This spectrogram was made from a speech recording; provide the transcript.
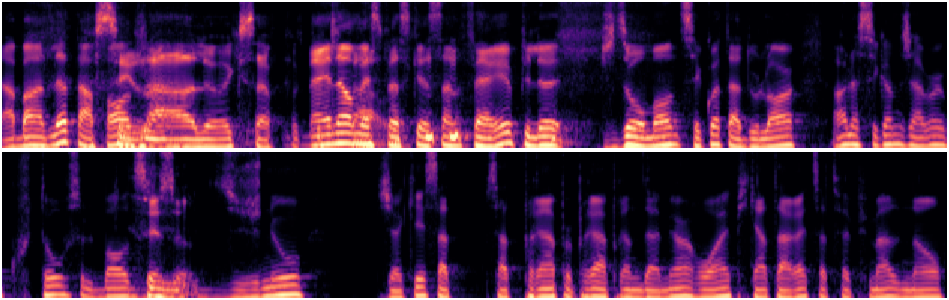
La bandelette, à part. Ces gens-là qui savent pas. Ben non, mais c'est parce que ça me fait rire. Puis là, je dis au monde C'est quoi ta douleur? Ah, là, c'est comme si j'avais un couteau sur le bord du, du, genou. Puis OK, ça, ça, te prend à peu près après une demi-heure, ouais. Puis quand t'arrêtes, ça te fait plus mal. Non,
